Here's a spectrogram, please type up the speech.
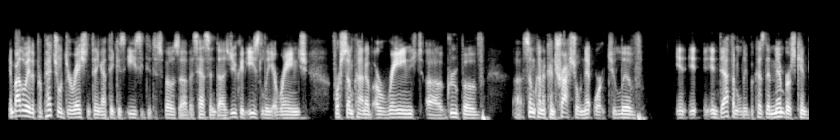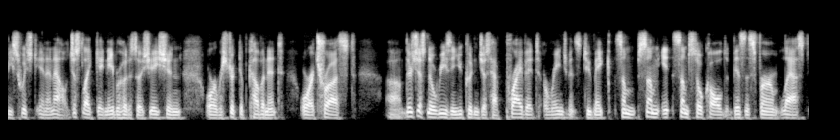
and by the way, the perpetual duration thing I think is easy to dispose of, as Hessen does. You could easily arrange for some kind of arranged uh, group of uh, some kind of contractual network to live in, in, indefinitely because the members can be switched in and out, just like a neighborhood association or a restrictive covenant or a trust. Um, there's just no reason you couldn't just have private arrangements to make some some some so-called business firm last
